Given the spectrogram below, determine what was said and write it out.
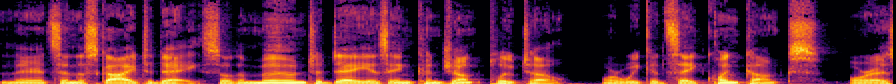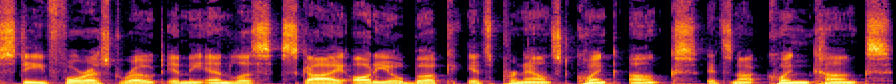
And it's in the sky today. So the moon today is inconjunct Pluto, or we could say quincunx, or as Steve Forrest wrote in the Endless Sky audiobook, it's pronounced quincunx. It's not quincunx.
